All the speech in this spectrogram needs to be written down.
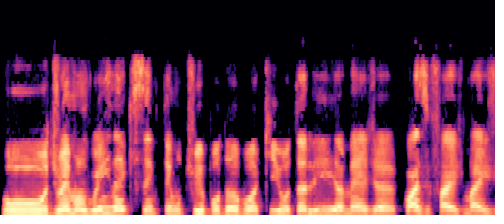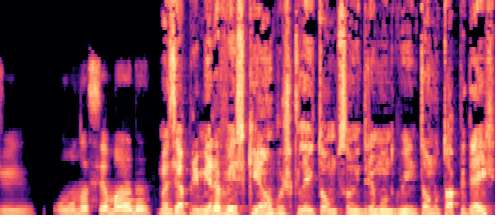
O Draymond Green, né? Que sempre tem um triple-double aqui, outro ali. A média quase faz mais de um na semana. Mas é a primeira vez que ambos, Clay Thompson e Draymond Green, estão no top 10.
